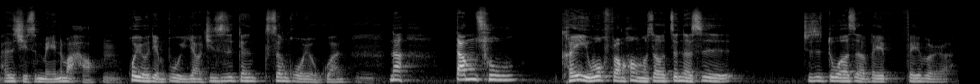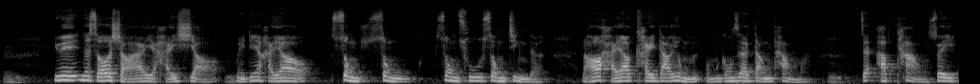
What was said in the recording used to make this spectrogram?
还是其实没那么好，嗯，会有点不一样。其实是跟生活有关。嗯。那当初可以 work from home 的时候，真的是就是 do us a favor 啊。嗯。因为那时候小孩也还小，每天还要送送送出送进的，然后还要开到，因为我们我们公司在 downtown 嘛，在 uptown，所以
